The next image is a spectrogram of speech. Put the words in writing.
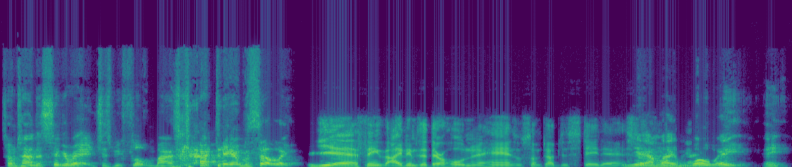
Sometimes the cigarette just be floating by his goddamn self. Like, Yeah, things, items that they're holding in their hands will sometimes just stay there. And yeah, stuff. I'm like, whoa, hey, hey,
